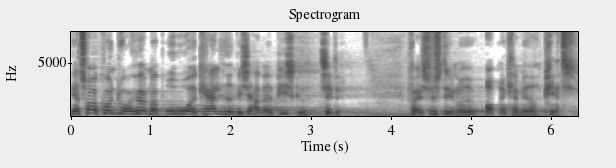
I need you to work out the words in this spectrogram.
Jeg tror kun, du har hørt mig bruge ordet kærlighed, hvis jeg har været pisket til det. For jeg synes, det er noget opreklameret pjat.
